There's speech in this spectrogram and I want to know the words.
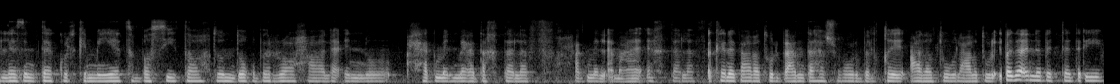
لازم تاكل كميات بسيطة تندغ بالراحة لأنه حجم المعدة اختلف حجم الأمعاء اختلف. كانت على طول عندها شعور بالقيء على طول على طول. بدأنا بالتدريج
